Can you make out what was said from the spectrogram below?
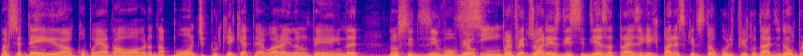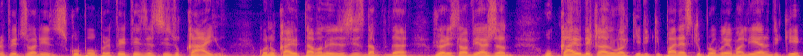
Mas você tem acompanhado a obra da ponte? Por que, que até agora ainda não tem, ainda não se desenvolveu? Sim. O prefeito Juarez disse dias atrás aqui que parece que eles estão com dificuldade, não o prefeito Juarez, desculpa, o prefeito exercício Caio. Quando o Caio estava no exercício da, da o Juarez estava viajando. O Caio declarou aqui de que parece que o problema ali era de que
